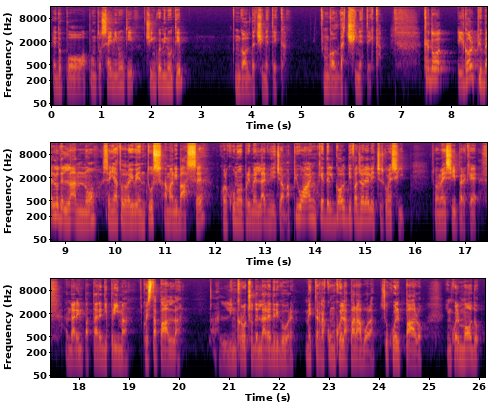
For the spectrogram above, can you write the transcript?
e dopo appunto 6 minuti, 5 minuti, un gol da cineteca. Un gol da cineteca. Credo il gol più bello dell'anno segnato dalla Juventus a mani basse. Qualcuno prima in live mi diceva ma più anche del gol di Fagioli a Lecce? Secondo me sì. Secondo me sì perché andare a impattare di prima questa palla all'incrocio dell'area di rigore, metterla con quella parabola su quel palo, in quel modo.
